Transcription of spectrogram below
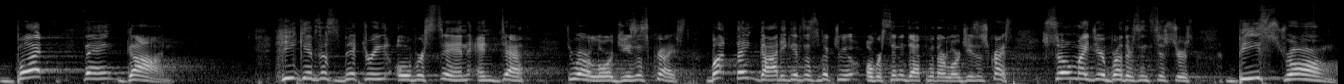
But thank God, He gives us victory over sin and death through our Lord Jesus Christ. But thank God, He gives us victory over sin and death with our Lord Jesus Christ. So, my dear brothers and sisters, be strong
